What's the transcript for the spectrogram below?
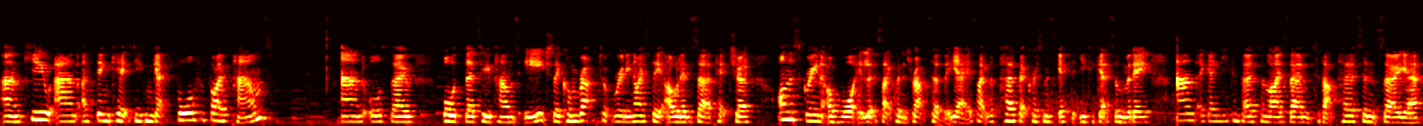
and cute and I think it's you can get four for five pounds. And also or they're two pounds each. They come wrapped up really nicely. I will insert a picture on the screen of what it looks like when it's wrapped up. But yeah it's like the perfect christmas gift that you could get somebody. And again you can personalize them to that person. So yeah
